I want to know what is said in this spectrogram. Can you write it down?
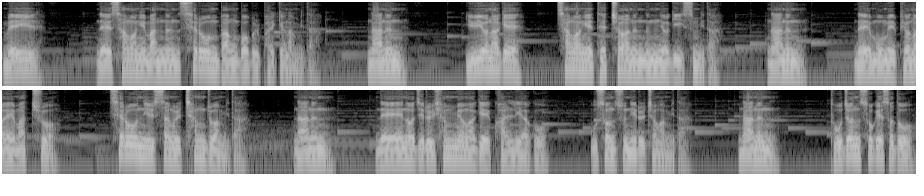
매일 내 상황에 맞는 새로운 방법을 발견합니다. 나는 유연하게 상황에 대처하는 능력이 있습니다. 나는 내 몸의 변화에 맞추어 새로운 일상을 창조합니다. 나는 내 에너지를 현명하게 관리하고 우선순위를 정합니다. 나는 도전 속에서도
